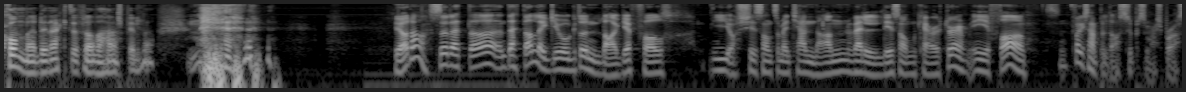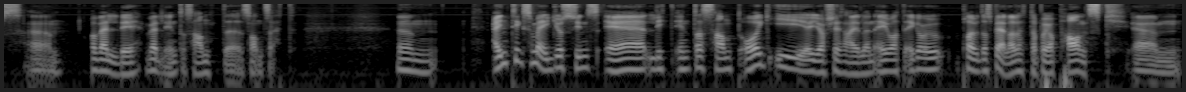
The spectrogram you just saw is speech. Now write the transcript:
Kommer direkte fra det her spillet. Ja da, så dette, dette legger jo grunnlaget for Yoshi sånn som jeg kjenner han veldig som character ifra f.eks. da Super Smash Bros. Um, og veldig, veldig interessant uh, sånn sett. Um, en ting som jeg jo syns er litt interessant òg i Yoshi's Island, er jo at jeg har jo prøvd å spille dette på japansk. Um,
